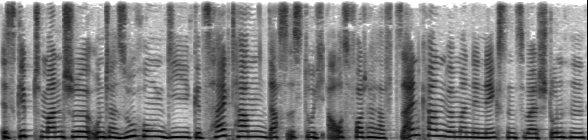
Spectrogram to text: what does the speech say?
Es gibt manche Untersuchungen, die gezeigt haben, dass es durchaus vorteilhaft sein kann, wenn man in den nächsten zwei Stunden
